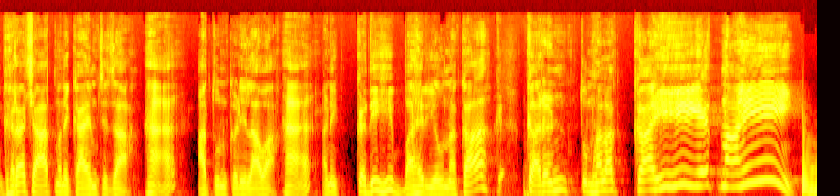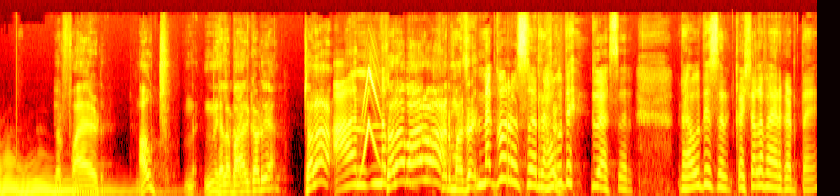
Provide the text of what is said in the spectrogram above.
घराच्या आतमध्ये कायमचे जा. हां. आतून कडी लावा. हा. आणि कधीही बाहेर येऊ नका कारण तुम्हाला काहीही येत नाही. फायर्ड आउट त्याला बाहेर काढूया. चला. आ, न- चला बाहेर व्हा. सर माझा नको र सर राहू दे रा सर. राहू दे सर. कशाला बाहेर काढताय?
